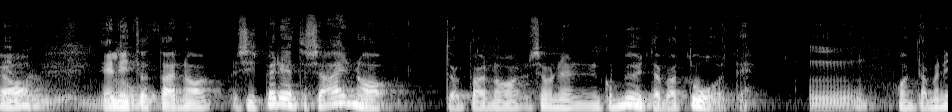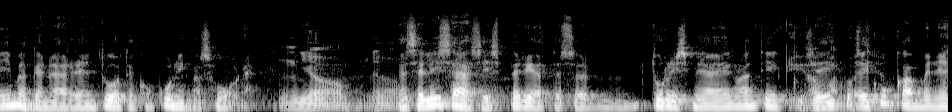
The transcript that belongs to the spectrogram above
joo. Eli tota, no, siis periaatteessa ainoa tota, no, semmoinen niin kuin myytävä tuote mm. on tämmöinen imaginäärinen tuote kuin kuningashuone. Joo, joo. Ja se lisää siis periaatteessa turismia Englantiin. se ei, ei kukaan mene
